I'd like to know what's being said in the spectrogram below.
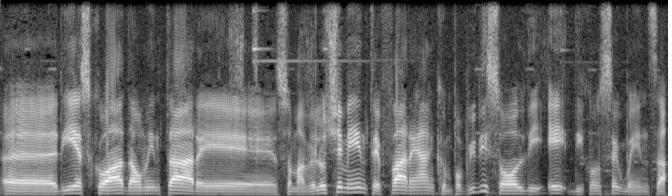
eh, riesco ad aumentare insomma velocemente, fare anche un po' più di soldi e di conseguenza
